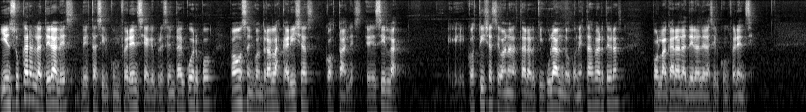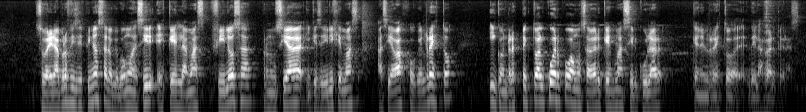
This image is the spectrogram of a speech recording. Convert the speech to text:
y en sus caras laterales de esta circunferencia que presenta el cuerpo vamos a encontrar las carillas costales, es decir, las eh, costillas se van a estar articulando con estas vértebras por la cara lateral de la circunferencia. Sobre la prófisis espinosa lo que podemos decir es que es la más filosa, pronunciada y que se dirige más hacia abajo que el resto y con respecto al cuerpo vamos a ver que es más circular que en el resto de las vértebras.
